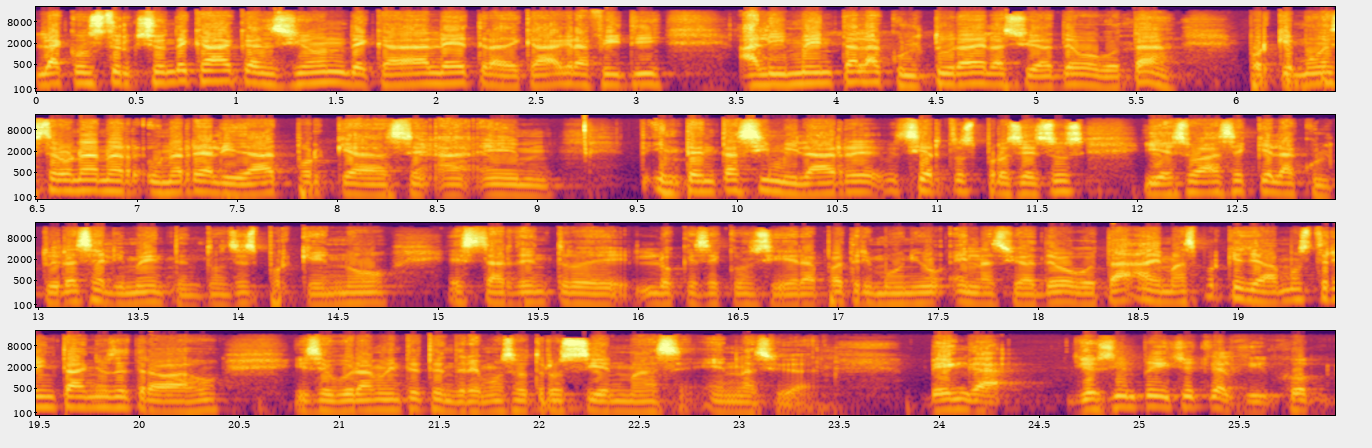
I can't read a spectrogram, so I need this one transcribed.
la construcción de cada canción, de cada letra, de cada graffiti, alimenta la cultura de la ciudad de Bogotá, porque muestra una, una realidad, porque hace... Ah, em, intenta asimilar eh, ciertos procesos y eso hace que la cultura se alimente. Entonces, ¿por qué no estar dentro de lo que se considera patrimonio en la ciudad de Bogotá? Además, porque llevamos 30 años de trabajo y seguramente tendremos otros 100 más en la ciudad. Venga, yo siempre he dicho que al hip hop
